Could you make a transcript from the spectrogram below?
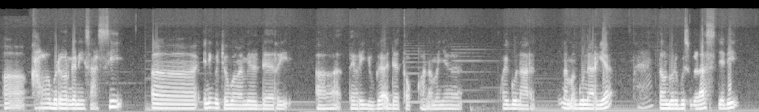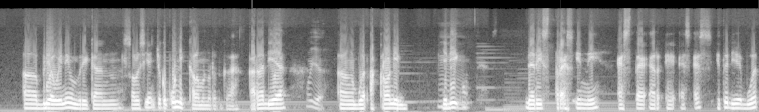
Eh, kalau berorganisasi eh ini gue coba ngambil dari eh, teori juga ada tokoh namanya Kue Gunar nama Gunaria Hmm? tahun 2011 jadi eh, beliau ini memberikan solusi yang cukup unik kalau menurut gue karena dia oh iya eh, ngebuat akronim Jadi- Hmm. dari stres ini S T R E itu dia buat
